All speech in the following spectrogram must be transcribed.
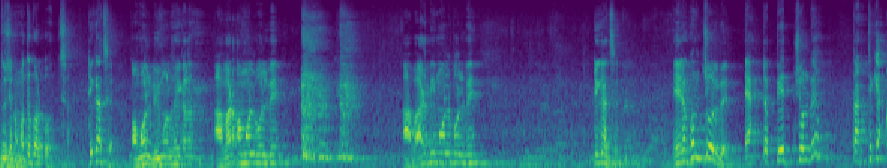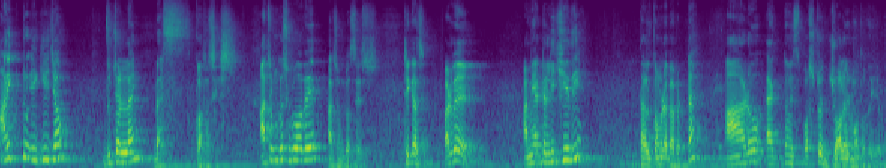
দুজনের মধ্যে গল্প হচ্ছে, ঠিক আছে? অমল বিমল হয়ে গেল, আবার অমল বলবে। আবার বিমল বলবে। ঠিক আছে? এরকম চলবে। একটা পেজ চলবে, তার থেকে আরেকটু এগিয়ে যাও। দু চার লাইন ব্যাস, কথা শেষ। আচমকা শুরু হবে, আচমকা শেষ। ঠিক আছে? পারবে? আমি একটা লিখিয়ে দিই, তাহলে তোমরা ব্যাপারটা আরও একদম স্পষ্ট জলের মতো হয়ে যাবে।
